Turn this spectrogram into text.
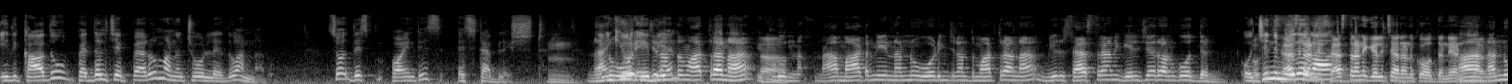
ఇది కాదు పెద్దలు చెప్పారు మనం చూడలేదు అన్నారు. So this point is established thank you ఓడించినంత మాత్రాన? ఇప్పుడు నా- మాటని నన్ను ఓడించినంత మాత్రాన? మీరు శాస్త్రాన్ని గెలిచారు అనుకోవద్దండి. వచ్చింది మీరేగా శాస్త్రాన్ని- ఆ, అంటున్నారు. నన్ను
